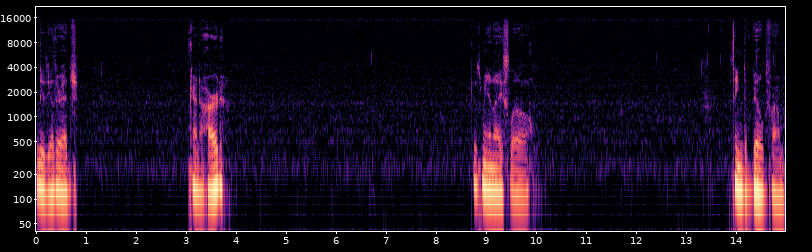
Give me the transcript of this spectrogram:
leave the other edge kind of hard. Gives me a nice little thing to build from.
